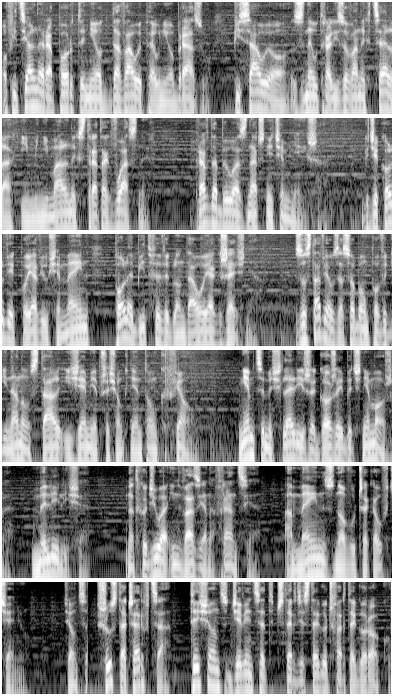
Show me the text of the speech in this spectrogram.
Oficjalne raporty nie oddawały pełni obrazu. Pisały o zneutralizowanych celach i minimalnych stratach własnych. Prawda była znacznie ciemniejsza. Gdziekolwiek pojawił się Maine, pole bitwy wyglądało jak rzeźnia. Zostawiał za sobą powyginaną stal i ziemię przesiąkniętą krwią. Niemcy myśleli, że gorzej być nie może. Mylili się. Nadchodziła inwazja na Francję, a Maine znowu czekał w cieniu. 6 czerwca 1944 roku.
